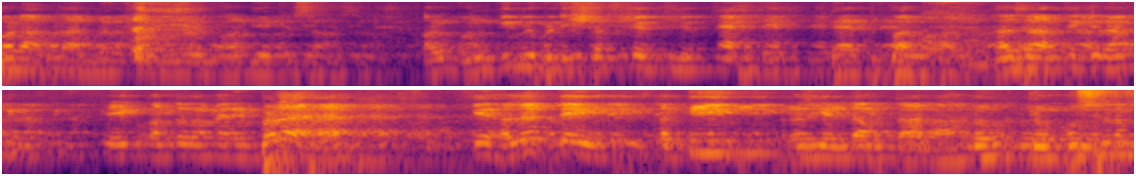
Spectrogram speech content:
माविया के साथ। और उनकी भी बड़ी शख्सियत थी अहले बैत पर। हज़रत गिरामी एक मरतबा मैंने पढ़ा है कि हज़रत अतीब रज़ी अल्लाह तआला अन्हु जो मुस्लिम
